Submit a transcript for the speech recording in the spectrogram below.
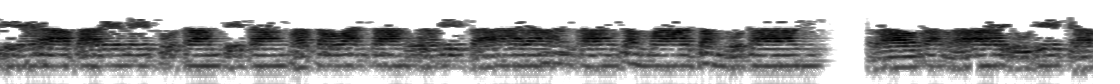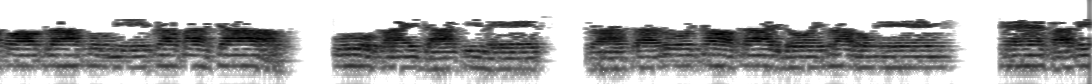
จิราปารินิพุตังปิตังปัตตวันตังอุติสารันตังสัมมาสัมพุทธังเราทั้งหลายอุทิศจะพอพระผู้มีพระภาคเจ้า ผู้ไกลจากกิเลสตรัสรู้ชอบได้โดยพระองค์เองแค่ปริ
